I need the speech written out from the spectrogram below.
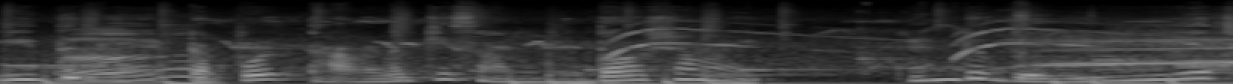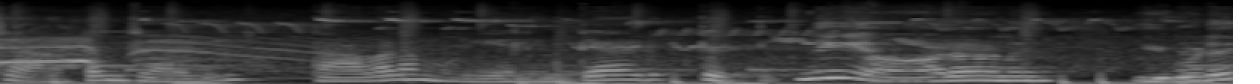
ഇത് കേട്ടപ്പോൾ തവളയ്ക്ക് സന്തോഷമായി. രണ്ട് വലിയ ചാട്ടം ചാടി തവള മുയലിന്റെ അടുത്തെത്തി. നീ ആരാണ്? ഇവിടെ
